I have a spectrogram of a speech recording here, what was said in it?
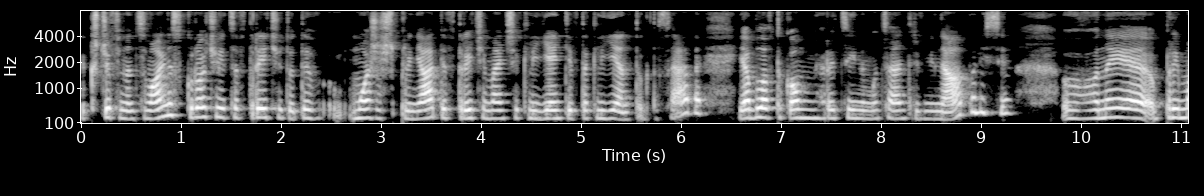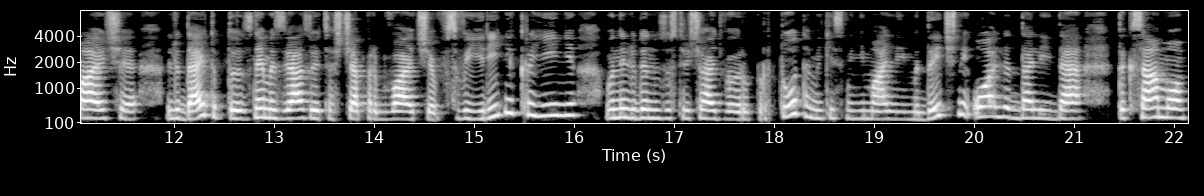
якщо фінансування скорочується втричі, то ти можеш прийняти втричі менше клієнтів та клієнток до себе. Я була в такому міграційному центрі в Мінеаполісі. Вони приймаючи людей, тобто з ними зв'язуються ще перебуваючи в своїй рідній країні. Вони людину зустрічають в аеропорту, там якийсь мінімальний медичний огляд далі йде. Так само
